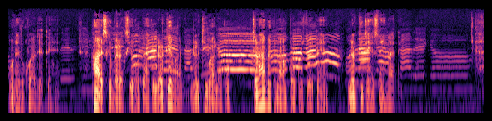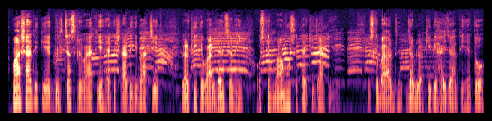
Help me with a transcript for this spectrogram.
انہیں رکوا دیتے ہیں۔ ہاں اس کے برعکس یہ ہوتا ہے کہ لڑکے والے، لڑکی والوں کو چڑھاوے کے نام پر کچھ دیتے ہیں۔ لڑکی جہیز نہیں لاتی۔ وہاں شادی کی ایک دلچسپ روایت یہ ہے کہ شادی کی بات چیت لڑکی کے والدین سے نہیں، اس کے ماموں سے طے کی جاتی ہے۔ اس کے بعد جب لڑکی بہائی جاتی ہے تو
